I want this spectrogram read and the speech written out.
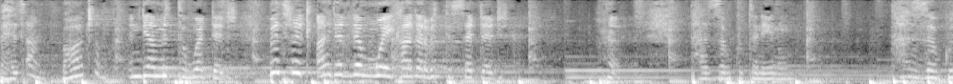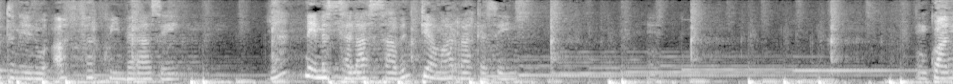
በህፃን በአዋቂም እንዲያ የምትወደድ ብትርቅ አይደለም ወይ ከሀገር ብትሰደድ? ታዘብኩት እኔኑ ታዘብኩት እኔኑ አፈርኩኝ በራሴ ያን የመሰለ ሀሳብ እንዲያማራ ከሴ እንኳን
